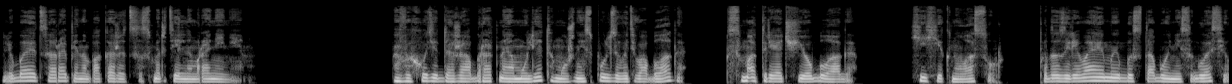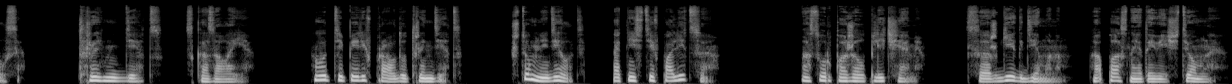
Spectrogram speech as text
Любая царапина покажется смертельным ранением. Выходит, даже обратные амулеты можно использовать во благо? Смотря чье благо. Хихикнул Асур. Подозреваемый бы с тобой не согласился. Трындец, сказала я. Вот теперь и вправду трындец. Что мне делать? Отнести в полицию? Асур пожал плечами. Сожги к демонам. Опасная эта вещь, темная.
